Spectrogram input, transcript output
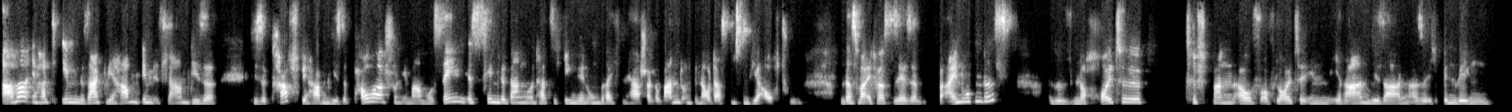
Aber er hat eben gesagt, wir haben im Islam diese, diese Kraft, wir haben diese Power. Schon Imam Hussein ist hingegangen und hat sich gegen den ungerechten Herrscher gewandt und genau das müssen wir auch tun. Und das war etwas sehr, sehr Beeindruckendes. Also noch heute trifft man auf, auf Leute in Iran, die sagen, also ich bin wegen,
